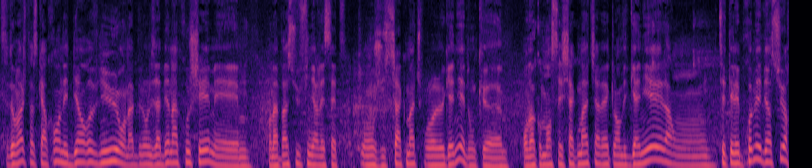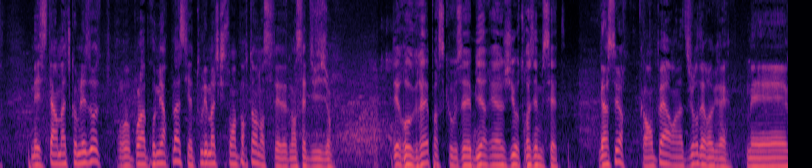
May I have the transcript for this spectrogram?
C'est dommage parce qu'après, on est bien revenu, on, on les a bien accrochés, mais on n'a pas su finir les 7. On joue chaque match pour le gagner, donc euh, on va commencer chaque match avec l'envie de gagner. Là, on... c'était les premiers, bien sûr, mais c'était un match comme les autres. Pour, la première place, il y a tous les matchs qui sont importants dans cette, dans cette division. Des regrets parce que vous avez bien réagi au troisième set Bien sûr, quand on perd, on a toujours des regrets. Mais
